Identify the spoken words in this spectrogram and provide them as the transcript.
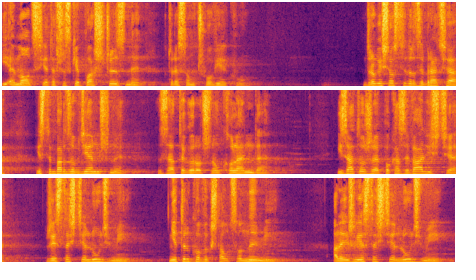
i emocje, te wszystkie płaszczyzny, które są w człowieku. Drogie siostry, drodzy bracia, jestem bardzo wdzięczny za tegoroczną kolendę i za to, że pokazywaliście, że jesteście ludźmi nie tylko wykształconymi, ale że jesteście ludźmi,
